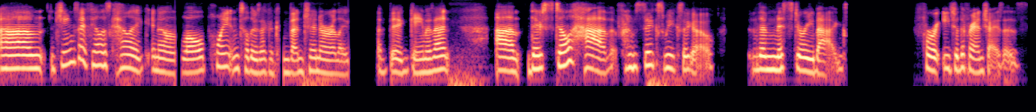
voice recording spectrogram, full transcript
Um, Jinx I feel is kind of like in a lull point until there's like a convention or like a big game event. Um, they still have from six weeks ago the mystery bags for each of the franchises.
